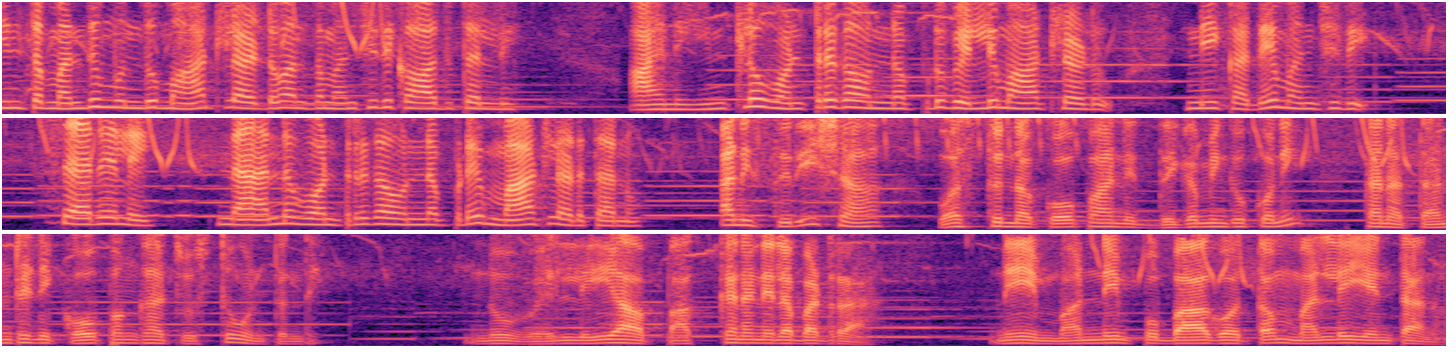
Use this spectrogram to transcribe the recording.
ఇంతమంది ముందు మాట్లాడడం అంత మంచిది కాదు తల్లి. ఆయన ఇంట్లో ఒంటరిగా ఉన్నప్పుడు వెళ్ళి మాట్లాడు. నీకదే మంచిది. సరేలే నాన్న ఒంటరిగా ఉన్నప్పుడే మాట్లాడతాను. అని శిరీష వస్తున్న కోపాన్ని దిగమింగుకొని తన తండ్రిని కోపంగా చూస్తూ ఉంటుంది. నువ్వెళ్ళి ఆ పక్కన నిలబడ్రా. నీ మన్నింపు బాగోతం మళ్ళీ వింటాను.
